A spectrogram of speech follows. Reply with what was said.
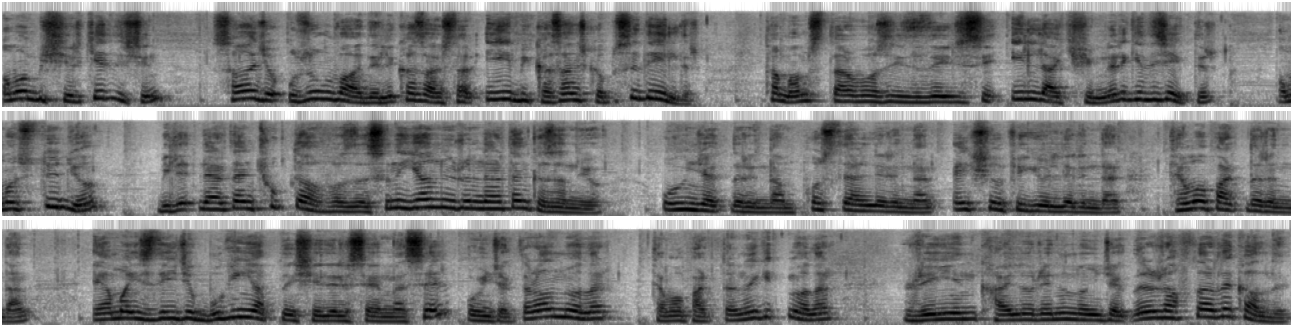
Ama bir şirket için sadece uzun vadeli kazançlar iyi bir kazanç kapısı değildir. Tamam Star Wars izleyicisi illaki filmlere gidecektir. Ama stüdyo biletlerden çok daha fazlasını yan ürünlerden kazanıyor. Oyuncaklarından, posterlerinden, action figürlerinden, tema parklarından. E ama izleyici bugün yaptığın şeyleri sevmezse oyuncaklar almıyorlar. Tema parklarına gitmiyorlar. Rey'in, Kylo Ren'in oyuncakları raflarda kaldı.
